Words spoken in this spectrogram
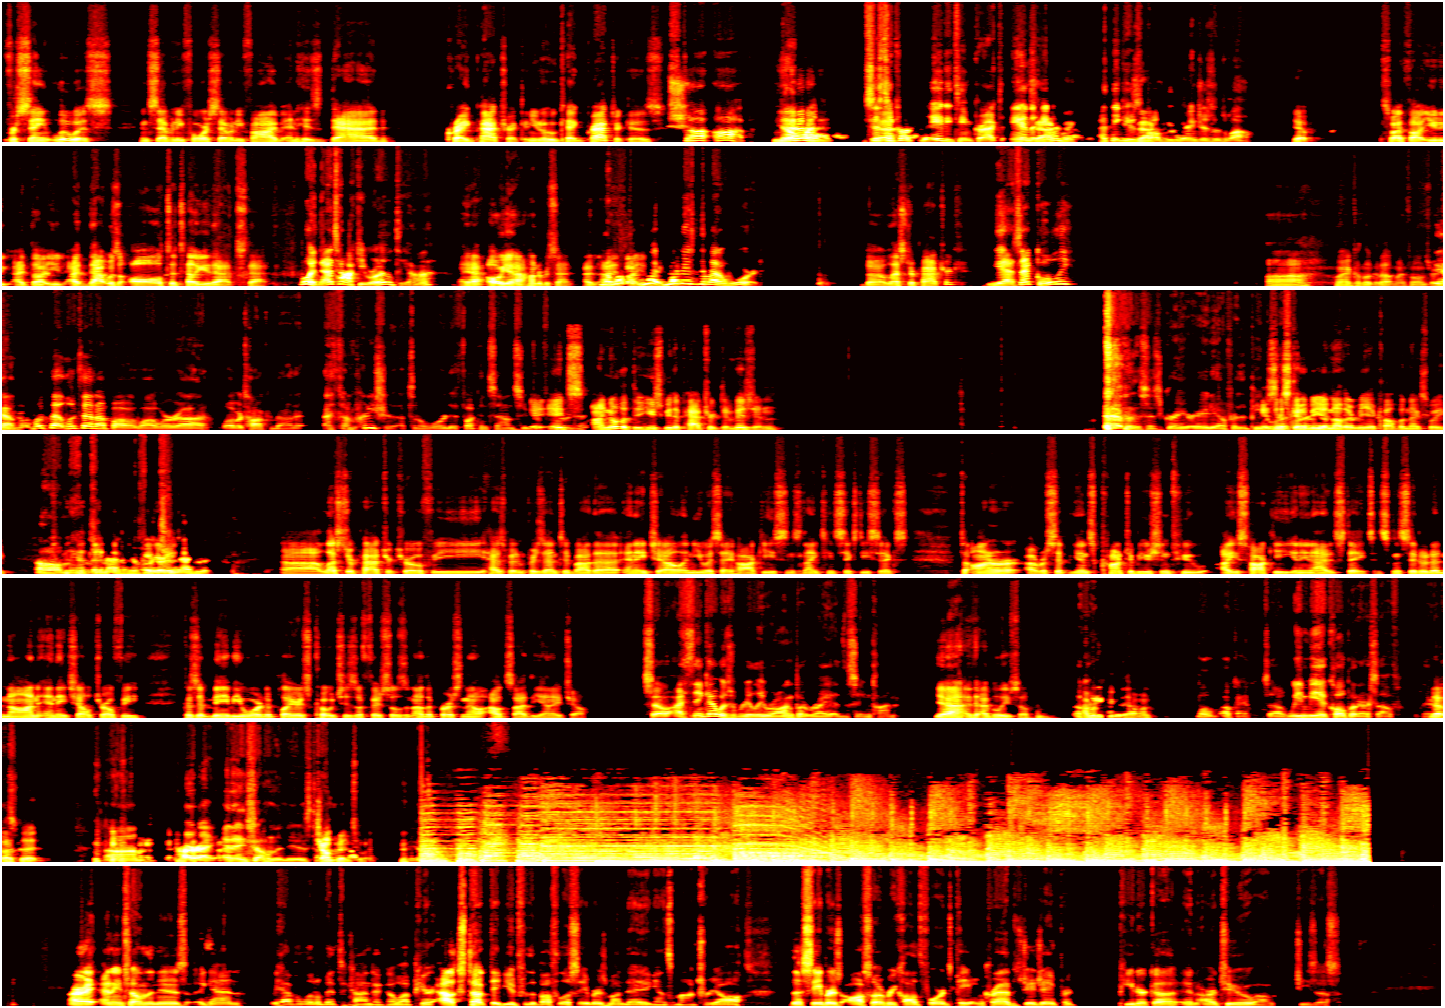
for St. Louis in 74 75, and his dad, Craig Patrick. And you know who Craig Patrick is? Shut up. No Yeah, way. Assistant yeah. coach of the 80 team, correct? And, Exactly. and I think he was involved in the Rangers as well. Yep. So I thought you, I thought you, I, that was all to tell you that stat. Boy, that's hockey royalty, huh? Yeah. Oh, yeah. 100%. I, Now, I what, thought you what, what is that award? the Lester Patrick. Yeah, is that goalie? Uh, well, I can look it up. My phone's right yeah, here. look that look that up while, while we're uh while we're talking about it. I, I'm pretty sure that's an award. It fucking sounds super. It- It's. I know that there used to be the Patrick Division. this is great radio for the people. Is this going to be another Mia culpa next week? Oh man, can you imagine if we're here it can you is. imagine- Uh, Lester Patrick Trophy has been presented by the NHL and USA Hockey since 1966 to honor a recipient's contribution to ice hockey in the United States. It's considered a non NHL trophy because it may be awarded to players, coaches, officials, and other personnel outside the NHL. So I think I was really wrong, but right at the same time. Yeah, I, I believe so. Okay. I'm going to give you that one. well, okay. So we mea culpa ourselves. There Yeah, it is. that's it. Um, all right, NHL in the news. Jump into it. Yeah. All right, NHL in the news again. We have a little bit to kind of go up here. Alex Tuch debuted for the Buffalo Sabres Monday against Montreal. The Sabres also have recalled forwards Peyton Krebs, JJ Peterka, and R2. Oh, Jesus.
